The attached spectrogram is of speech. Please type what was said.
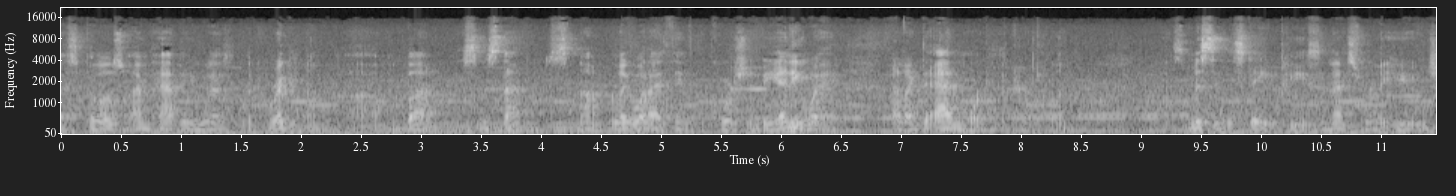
I suppose I'm happy with the curriculum. Um, but since that's not really what I think the course should be anyway, I'd like to add more to the curriculum. It's missing the state piece, and that's really huge.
